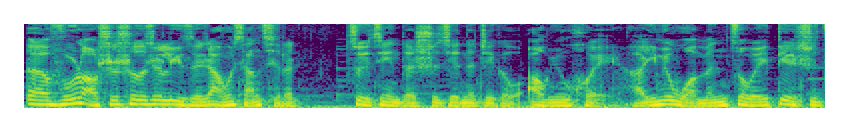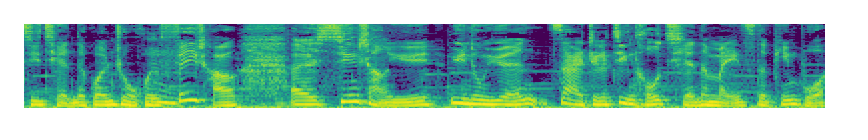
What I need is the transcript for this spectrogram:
呃，福如老师说的这个例子让我想起了。最近的时间的这个奥运会啊，因为我们作为电视机前的观众会非常，呃，欣赏于运动员在这个镜头前的每一次的拼搏。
